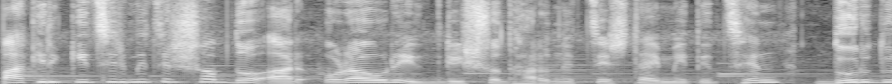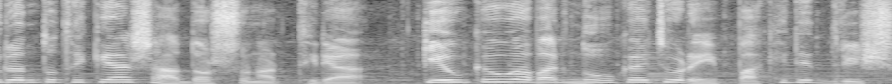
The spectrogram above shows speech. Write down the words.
পাখির কিচিরমিচির শব্দ আর ওড়াউড়ির দৃশ্য ধারণের চেষ্টায় মেতেছেন দূর দূরান্ত থেকে আসা দর্শনার্থীরা। কেউ কেউ আবার নৌকায় চড়ে পাখিদের দৃশ্য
